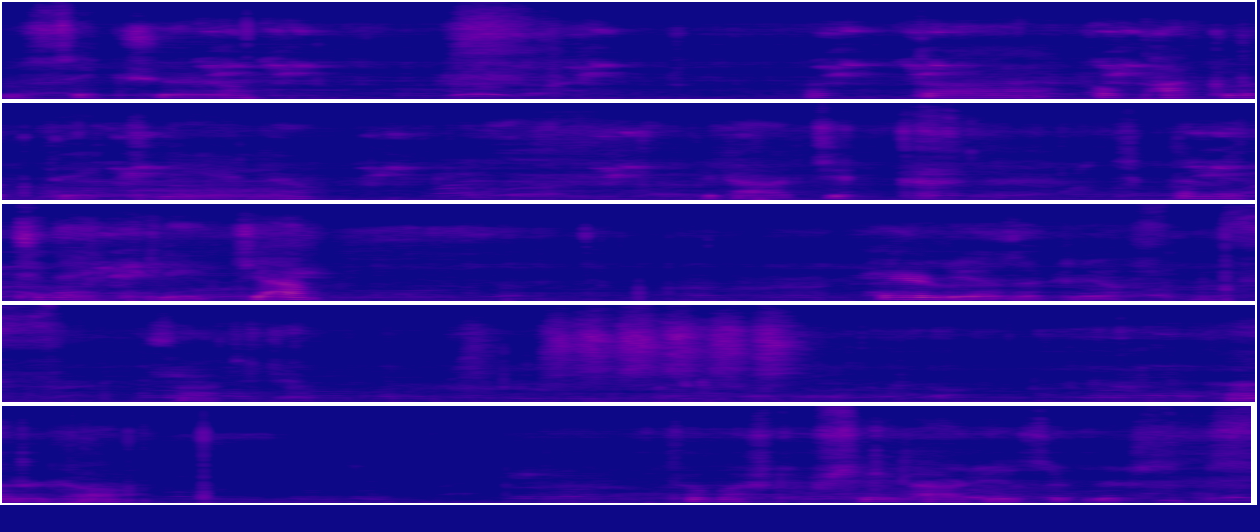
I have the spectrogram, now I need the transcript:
Bunu seçiyorum. Hatta opaklık da ekleyelim. Birazcık. Birazcık da metin ekleyeceğim. Hello yazabiliyorsunuz. Sadece. Ve başka bir şeyler yazabilirsiniz.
